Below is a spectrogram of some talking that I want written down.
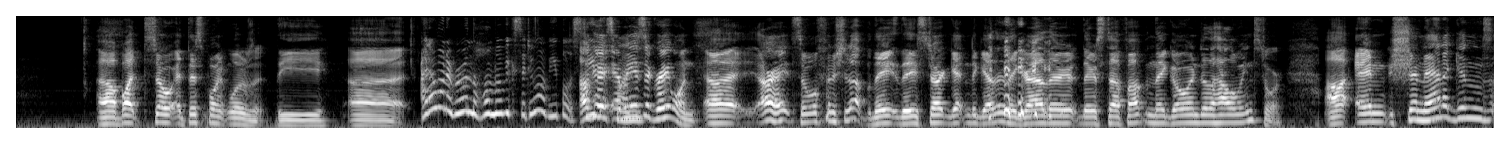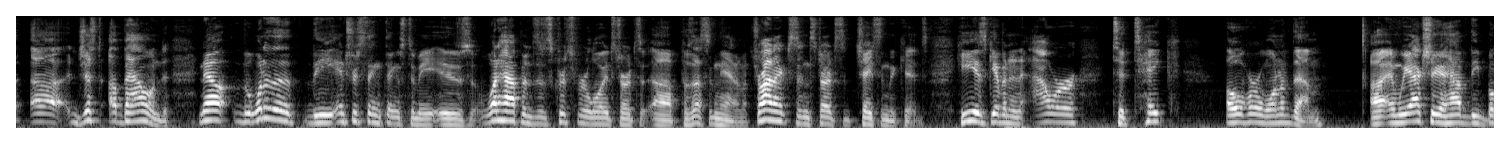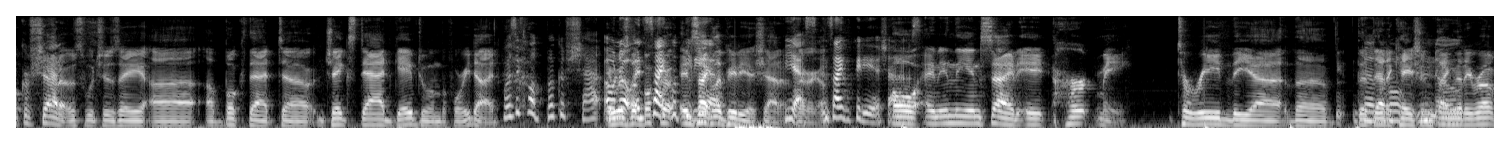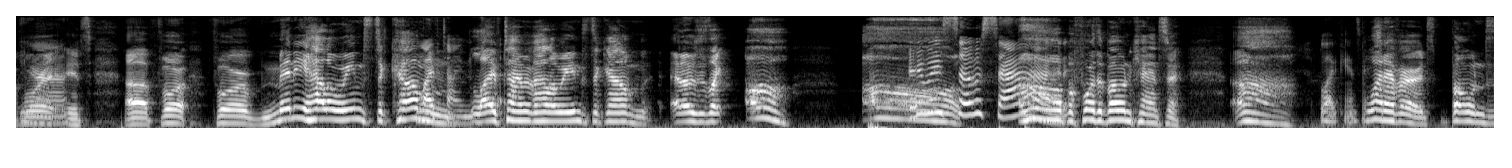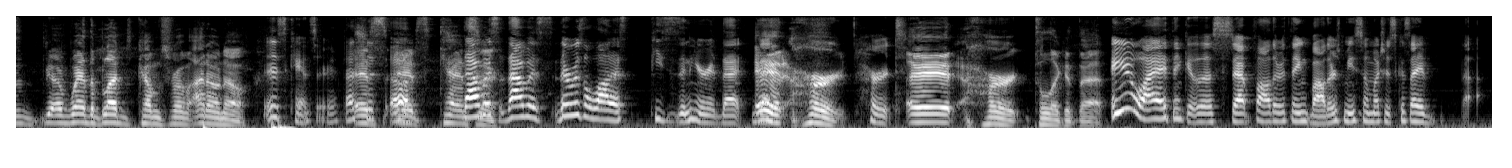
Uh, but so at this point, what was it? The uh, I don't want to ruin the whole movie because I do want people to see okay, this I mean one. it's a great one. Uh, all right, so we'll finish it up. They they start getting together, they grab their their stuff up, and they go into the Halloween store. Uh, and shenanigans uh, just abound. Now, the, one of the, the interesting things to me is what happens is Christopher Lloyd starts uh, possessing the animatronics and starts chasing the kids. He is given an hour to take over one of them. Uh, and we actually have the Book of Shadows, which is a uh, a book that uh, Jake's dad gave to him before he died. Was it called Book of Shadows? Oh no, Encyclopedia. Encyclopedia Shadows. Yes, there we go. Encyclopedia Shadows. Oh, and in the inside, it hurt me to read the uh, the the, The dedication thing that he wrote for Yeah. it. It's uh, for for many Halloweens to come, Lifetime. lifetime of Halloweens to come, and I was just like, oh, oh, It was so sad. oh, before the bone cancer. Ah, Blood cancer. whatever. It's bones uh, where the blood comes from. I don't know. It's cancer. That's It's- just uh, it's cancer. That was that was there was a lot of pieces in here that, that It hurt. hurt. It hurt to look at that. And you know why I think the stepfather thing bothers me so much is because I've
